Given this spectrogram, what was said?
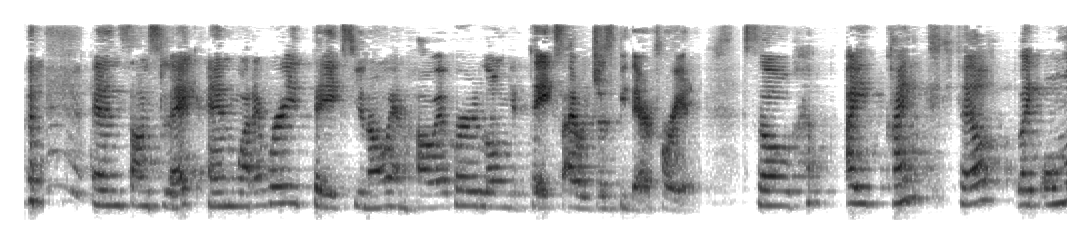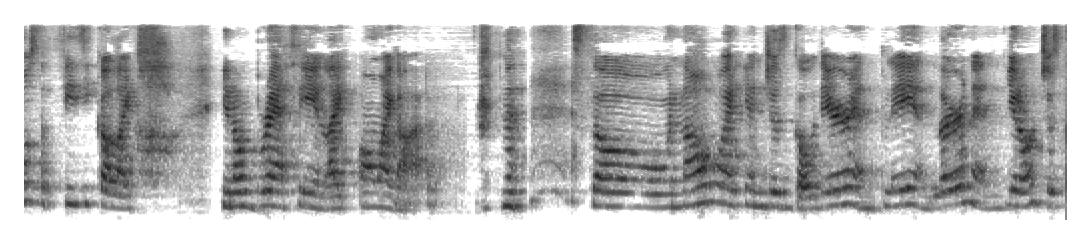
and some slack and whatever it takes, you know, and however long it takes, I will just be there for it. So I kind of felt like almost a physical, like, you know, breath in, like, oh my God. so now I can just go there and play and learn and, you know, just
